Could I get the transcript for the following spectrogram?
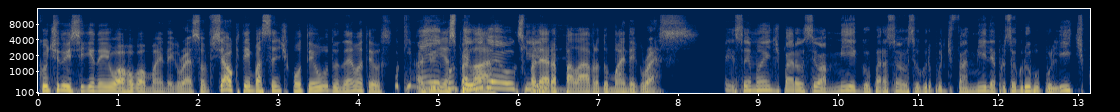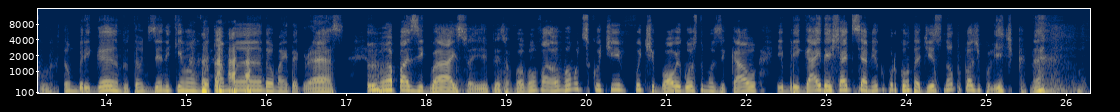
Continue seguindo aí o arroba Mind the Grass oficial, que tem bastante conteúdo, né, Matheus? O que mais a conteúdo espalhar, é o que... espalhar a palavra do Mind the Grass. É Isso aí, mande para o seu amigo, para o seu, seu grupo de família, para o seu grupo político. Estão brigando, estão dizendo em quem vão votar, manda o Mind the Grass. Vamos apaziguar isso aí, pessoal. Vamos, vamos, falar- vamos discutir futebol e gosto musical e brigar e deixar de ser amigo por conta disso, não por causa de política, né?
